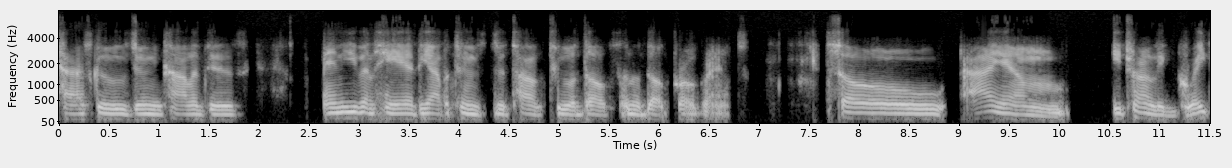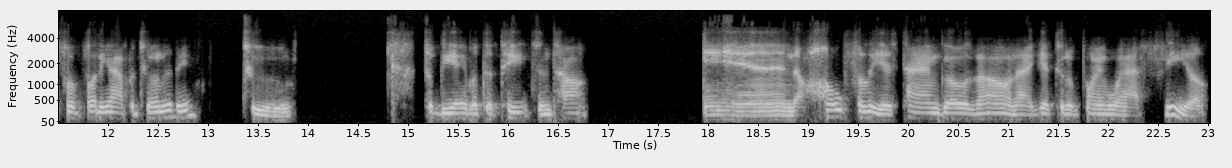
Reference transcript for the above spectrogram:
high schools, junior colleges, and even had the opportunity to talk to adults in adult programs. So I am eternally grateful for the opportunity to to be able to teach and talk. And hopefully, as time goes on, I get to the point where I feel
